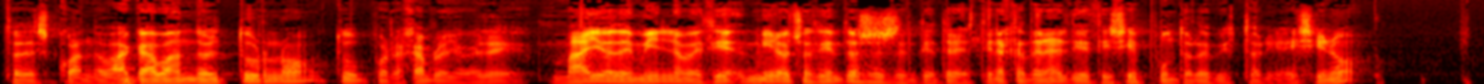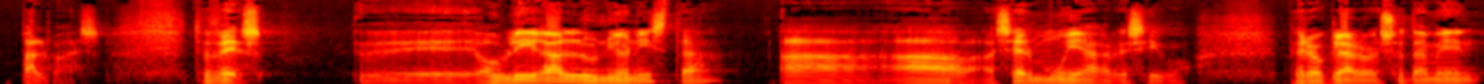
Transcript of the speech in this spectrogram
Entonces, cuando va acabando el turno, tú, por ejemplo, yo que sé, mayo de 1863, tienes que tener 16 puntos de victoria. Y si no, palmas. Entonces, eh, obliga al unionista a, a, ser muy agresivo. Pero claro, eso también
